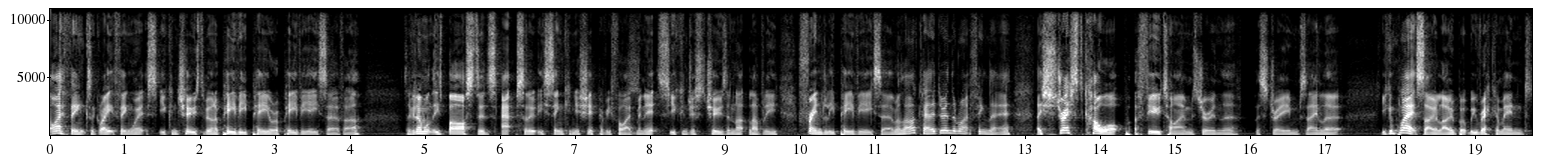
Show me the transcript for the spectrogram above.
I think, it's a great thing where it's you can choose to be on a PvP or a PVE server. So if you don't want these bastards absolutely sinking your ship every five minutes, you can just choose a lo- lovely, friendly PVE server. I was like, okay, they're doing the right thing there. They stressed co-op a few times during the, the stream, saying, look, you can play it solo, but we recommend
